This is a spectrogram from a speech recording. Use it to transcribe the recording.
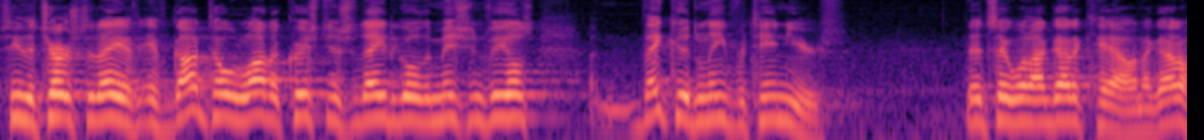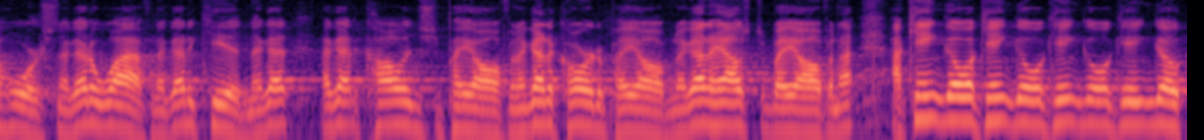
See, the church today, if, if God told a lot of Christians today to go to the mission fields, they couldn't leave for 10 years. They'd say, Well, I got a cow, and I got a horse, and I got a wife, and I got a kid, and I got, I got college to pay off, and I got a car to pay off, and I got a house to pay off, and I, I can't go, I can't go, I can't go, I can't go.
